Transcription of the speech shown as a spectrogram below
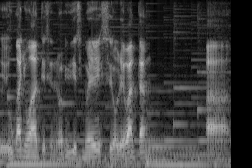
eh, un año antes, en el 2019, se lo levantan a,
